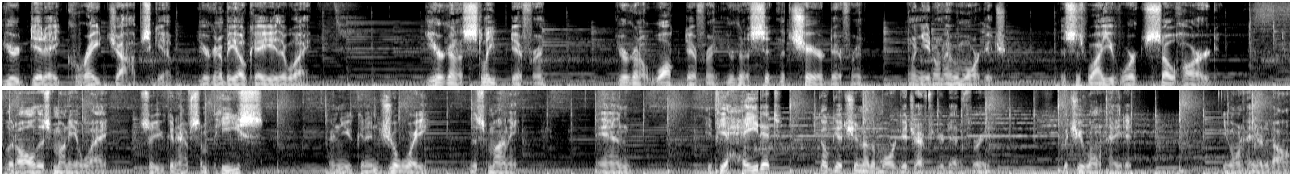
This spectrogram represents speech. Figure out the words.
You did a great job, Skip. You're going to be okay either way. You're going to sleep different. You're going to walk different. You're going to sit in the chair different when you don't have a mortgage. This is why you've worked so hard to put all this money away so you can have some peace and you can enjoy this money. And if you hate it, go get you another mortgage after you're debt free. But you won't hate it. You won't hate it at all.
